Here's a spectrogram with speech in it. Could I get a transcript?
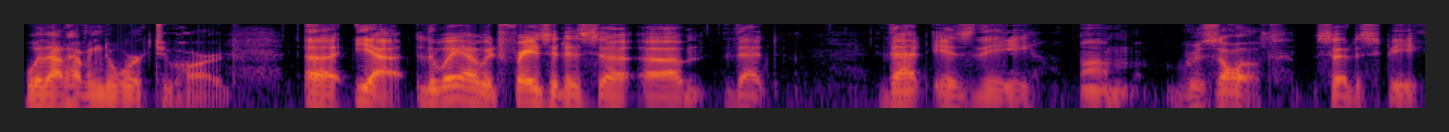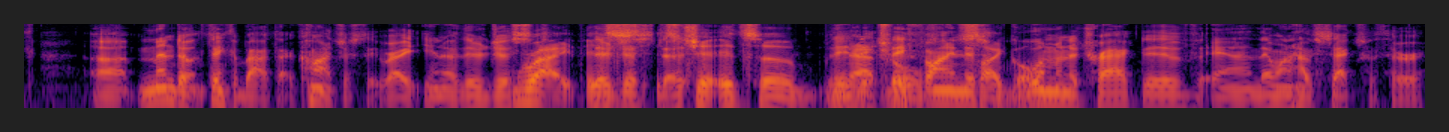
without having to work too hard. Uh, yeah, the way I would phrase it is uh, um, that that is the um, result, so to speak. Uh, men don't think about that consciously, right? You know, they're just right. They're it's, just it's, ju- it's a they, natural they, they find this cycle. woman attractive and they want to have sex with her.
